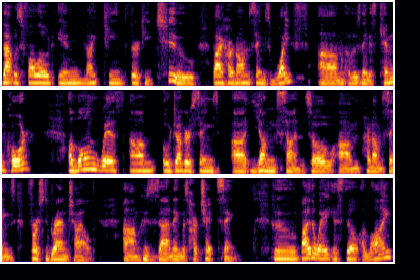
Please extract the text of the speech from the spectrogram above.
That was followed in 1932 by Harnam Singh's wife, um, whose name is Kim Kaur, along with um, Ujagar Singh's uh, young son, so um, Harnam Singh's first grandchild, um, whose uh, name was Harchet Singh who, by the way, is still alive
